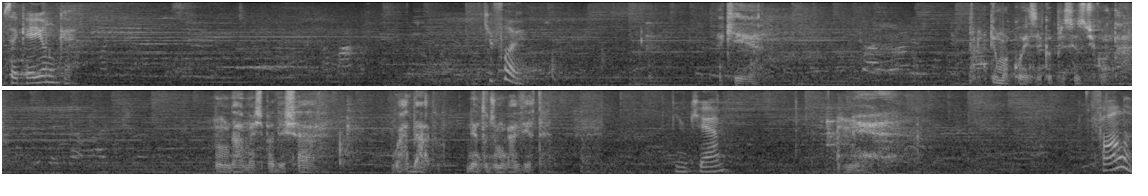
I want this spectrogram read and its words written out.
Você quer ir ou não quer? O que foi? É que. Tem uma coisa que eu preciso te contar. Não dá mais pra deixar guardado dentro de uma gaveta. E o que é? Fala.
